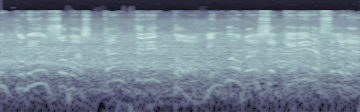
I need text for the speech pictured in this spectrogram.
Un comienzo bastante lento. Ninguno parece querer acelerar.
